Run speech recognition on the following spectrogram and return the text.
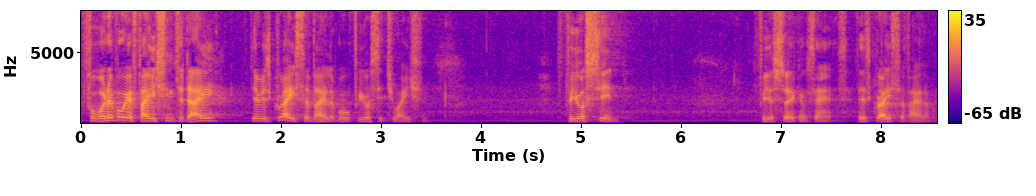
For whatever we're facing today, there is grace available for your situation, for your sin, for your circumstance. There's grace available.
